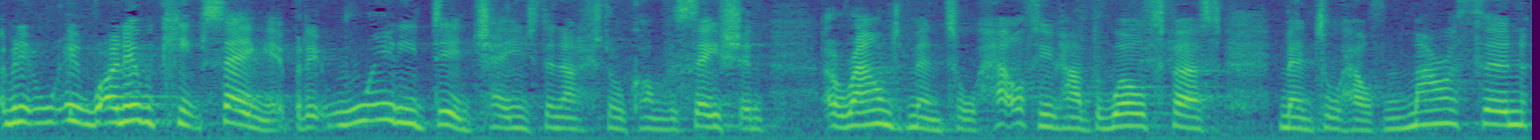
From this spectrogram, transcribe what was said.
I mean, it, it, I know we keep saying it, but it really did change the national conversation around mental health. You had the world's first mental health marathon,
